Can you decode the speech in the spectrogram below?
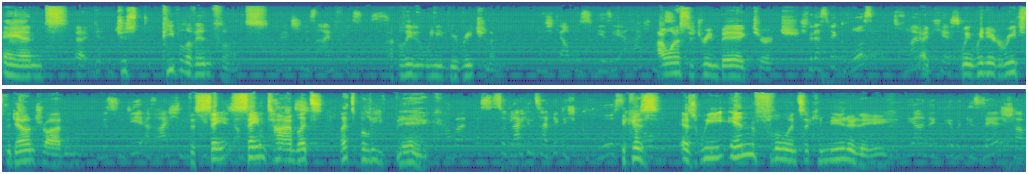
And uh, just people of influence. Menschen des Einflusses. I believe that we need to be reaching them. Glaube, dass wir sie erreichen I want us to dream big, church. Ich will, dass wir groß träumen, I- we, we need to reach the downtrodden. Wir müssen die erreichen, the same, same time let's let's believe big Aber lass uns zur gleichen Zeit wirklich groß because as we influence a community Wenn wir eine Ge- Gesellschaft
